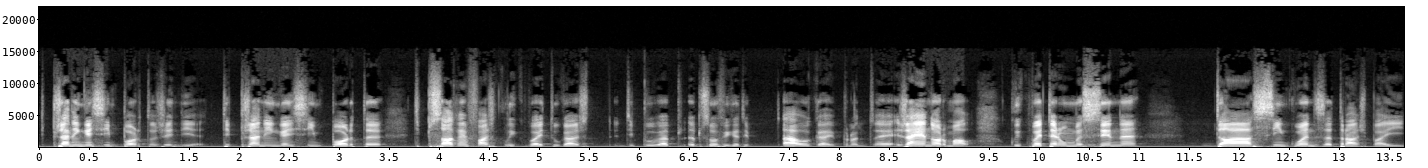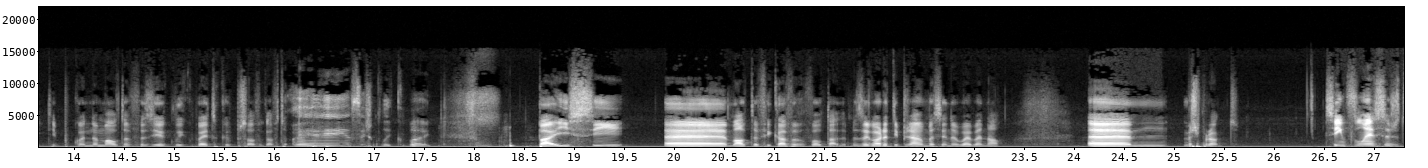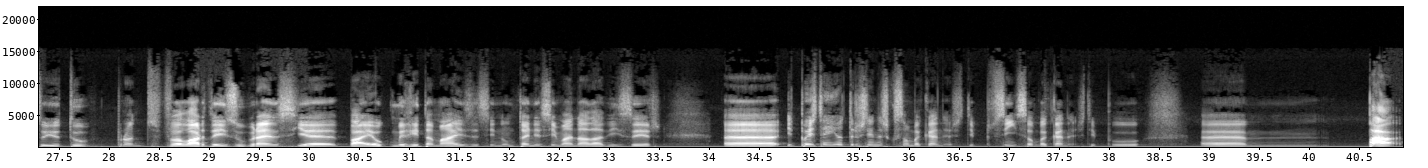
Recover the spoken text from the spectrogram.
tipo, já ninguém se importa hoje em dia. Tipo, já ninguém se importa Tipo, se alguém faz clickbait, o gajo, tipo, a, a pessoa fica tipo, ah, ok, pronto, é, já é normal. O clickbait era uma cena de há 5 anos atrás, pá, aí, tipo, quando a malta fazia clickbait, que o pessoal ficava, tipo, ei, fez clickbait. Pá, e sim, a malta ficava revoltada. Mas agora, tipo, já é uma cena web banal. Um, mas pronto. Se influências do YouTube, pronto, falar da exuberância, pá, é o que me irrita mais, assim, não tenho assim mais nada a dizer. Uh, e depois tem outras cenas que são bacanas. Tipo, sim, são bacanas. Tipo, uh, pá,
